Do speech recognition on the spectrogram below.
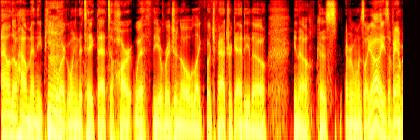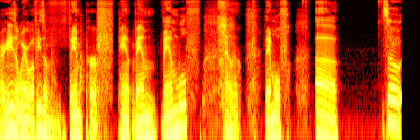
I don't know how many people Hmm. are going to take that to heart with the original, like Butch Patrick Eddie, though. You know, because everyone's like, "Oh, he's a vampire. He's a werewolf. He's a vampire, pam, vam, vam wolf. I don't know, vam wolf." Uh, so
